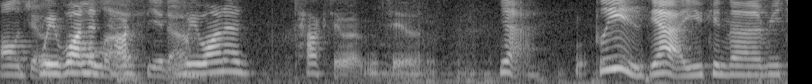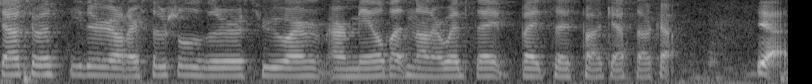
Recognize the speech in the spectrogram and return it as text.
all jokes. we want to talk. love, you know. We want to talk to him too. Yeah. Please, yeah, you can uh, reach out to us either on our socials or through our, our mail button on our website, bytesizepodcast.com. Yeah,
